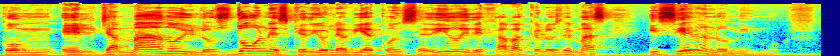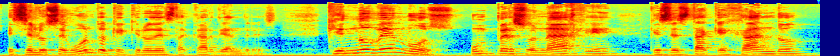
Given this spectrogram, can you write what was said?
con el llamado y los dones que Dios le había concedido y dejaba que los demás hicieran lo mismo. Ese es lo segundo que quiero destacar de Andrés. Que no vemos un personaje que se está quejando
